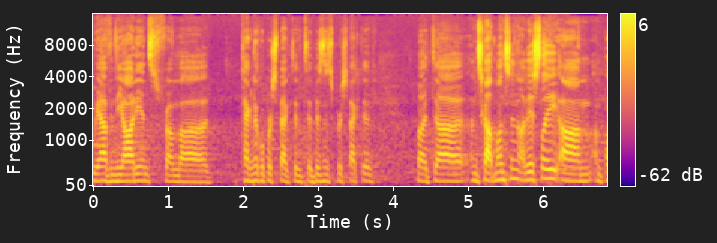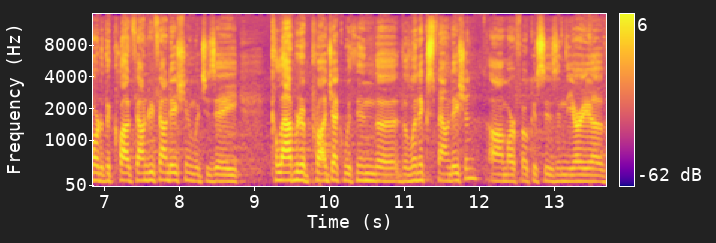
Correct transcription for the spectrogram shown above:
we have in the audience from a technical perspective to business perspective. But uh, I'm Scott Monson, obviously. Um, I'm part of the Cloud Foundry Foundation, which is a collaborative project within the, the Linux Foundation. Um, our focus is in the area of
